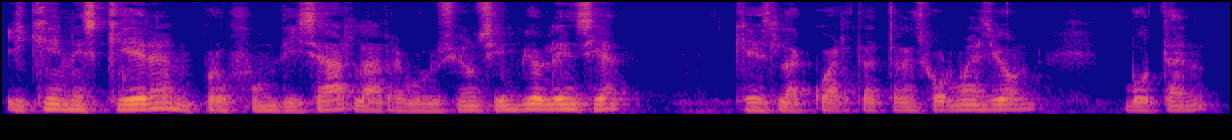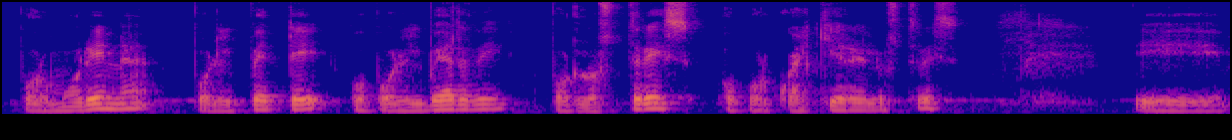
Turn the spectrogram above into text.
Y quienes quieran profundizar la revolución sin violencia, que es la cuarta transformación, votan por Morena, por el PT o por el Verde, por los tres o por cualquiera de los tres. Eh,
